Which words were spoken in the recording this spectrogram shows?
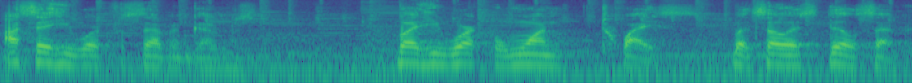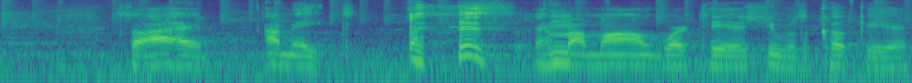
I say he worked for seven governors, but he worked for one twice, but so it's still seven. So I had, I'm eight. and my mom worked here. She was a cook here.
